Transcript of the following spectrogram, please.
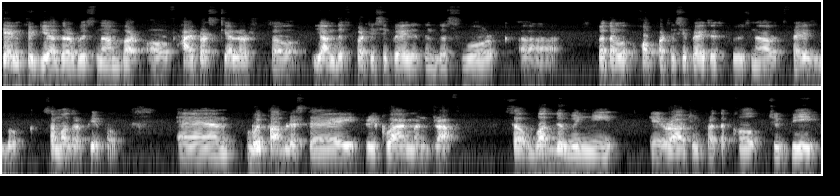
came together with number of hyperscalers. So Yandex participated in this work. Uh, Petr Lapukhov participated, who is now at Facebook, some other people. And we published a requirement draft. So what do we need a routing protocol to be,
